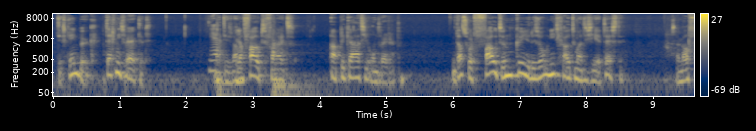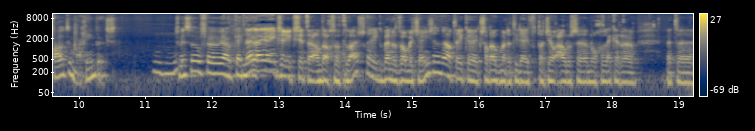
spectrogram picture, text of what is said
Het is geen bug. Technisch werkt het. Ja. Het is wel Ja. een fout vanuit applicatieontwerp. Dat soort fouten kun je dus ook niet geautomatiseerd testen. Het zijn wel fouten, maar geen bugs. Tenminste, of eh, ja, kijk. Nee, eh, nee, ik, ik zit aandachtig te luisteren. Ik ben het wel met je eens inderdaad. Ik, eh, ik zat ook met het idee dat jouw ouders nog lekker met eh,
